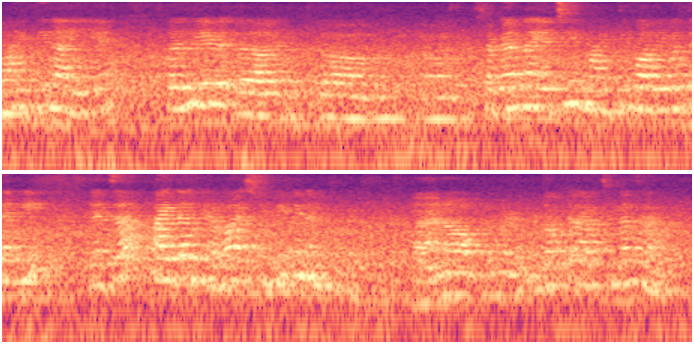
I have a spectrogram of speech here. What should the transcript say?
माहिती नाही आहे तर हे सगळ्यांना याची माहिती व्हावी व त्यांनी याचा फायदा घ्यावा अशी मी विनंती करते. काय नाव आपलं मॅडम डॉक्टर अर्चना झालं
